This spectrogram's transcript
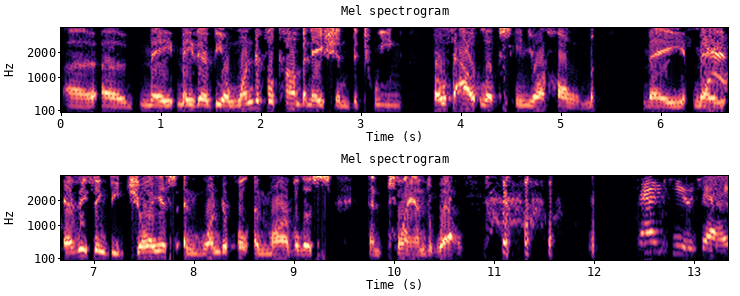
Uh, uh, may may there be a wonderful combination between both outlooks in your home. May may Yes. everything be joyous and wonderful and marvelous and planned well. Thank you, Jay.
